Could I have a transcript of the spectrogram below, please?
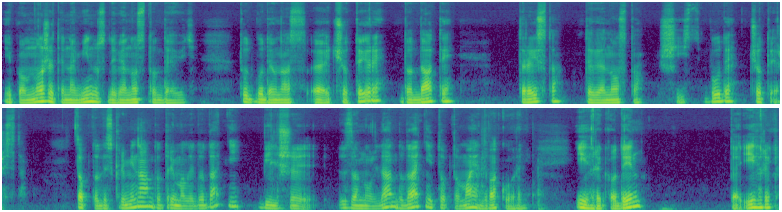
і помножити на мінус 99. Тут буде у нас е, 4 додати 396. Буде 400. Тобто дискримінант отримали додатній більше за 0, да? додатній, тобто має два корені. y1 та y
